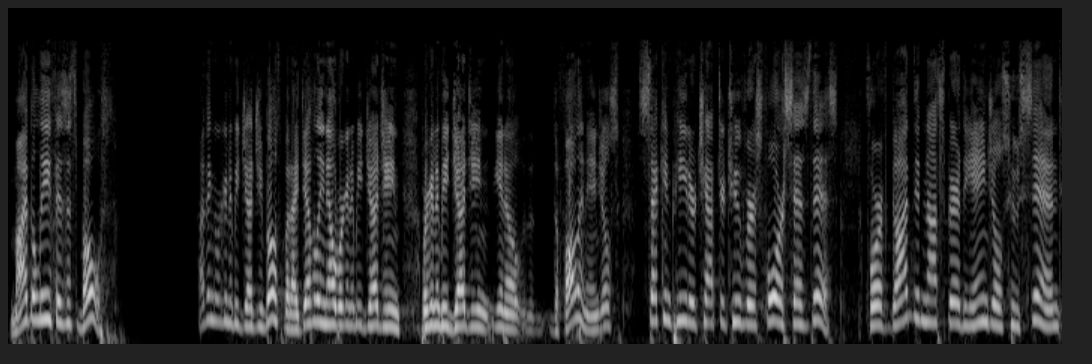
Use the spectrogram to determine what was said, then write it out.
My belief is it's both. I think we're going to be judging both, but I definitely know we're going to be judging, we're going to be judging, you know, the fallen angels. Second Peter chapter 2 verse 4 says this, For if God did not spare the angels who sinned,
